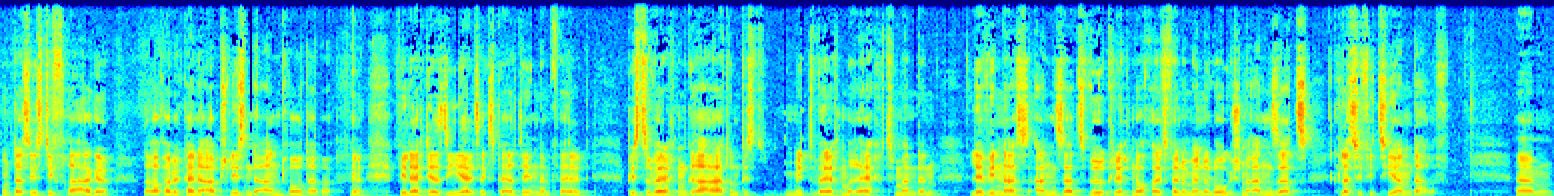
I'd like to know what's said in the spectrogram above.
Und das ist die Frage, darauf habe ich keine abschließende Antwort, aber vielleicht ja Sie als Experte in dem Feld, bis zu welchem Grad und bis mit welchem Recht man den Levinas Ansatz wirklich noch als phänomenologischen Ansatz klassifizieren darf. Ähm,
